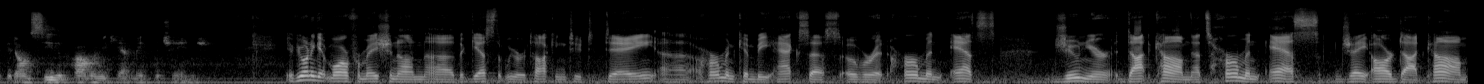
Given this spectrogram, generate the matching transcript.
if you don't see the problem, you can't make the change. If you want to get more information on uh, the guest that we were talking to today, uh, Herman can be accessed over at hermansjr.com. That's hermansjr.com.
